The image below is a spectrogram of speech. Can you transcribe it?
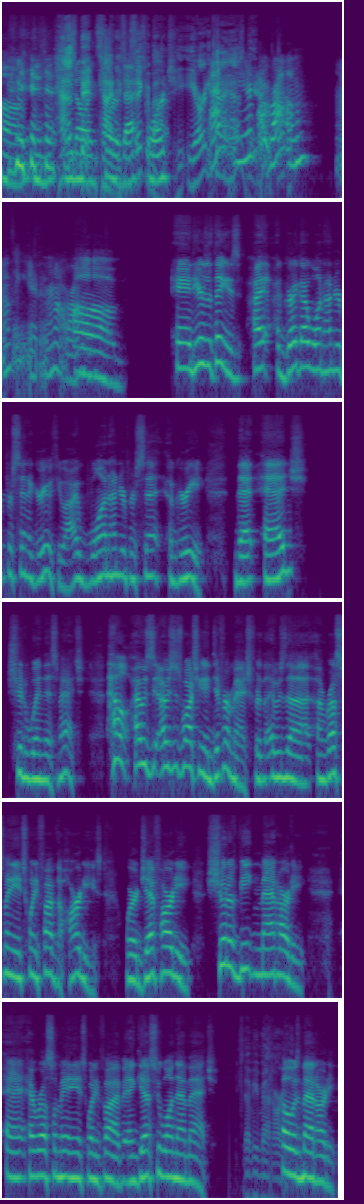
um, and, Has you know, been and kind sort of, that think about it. torch. He, he already kind of has you're been. not wrong. I don't think you're, you're not wrong. Um, and here's the thing: is I, uh, Greg, I 100% agree with you. I 100% agree that Edge should win this match. Hell, I was I was just watching a different match for it was uh, WrestleMania 25, the Hardys, where Jeff Hardy should have beaten Matt Hardy at, at WrestleMania 25, and guess who won that match? That'd be Matt Hardy. Oh, it was Matt Hardy.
